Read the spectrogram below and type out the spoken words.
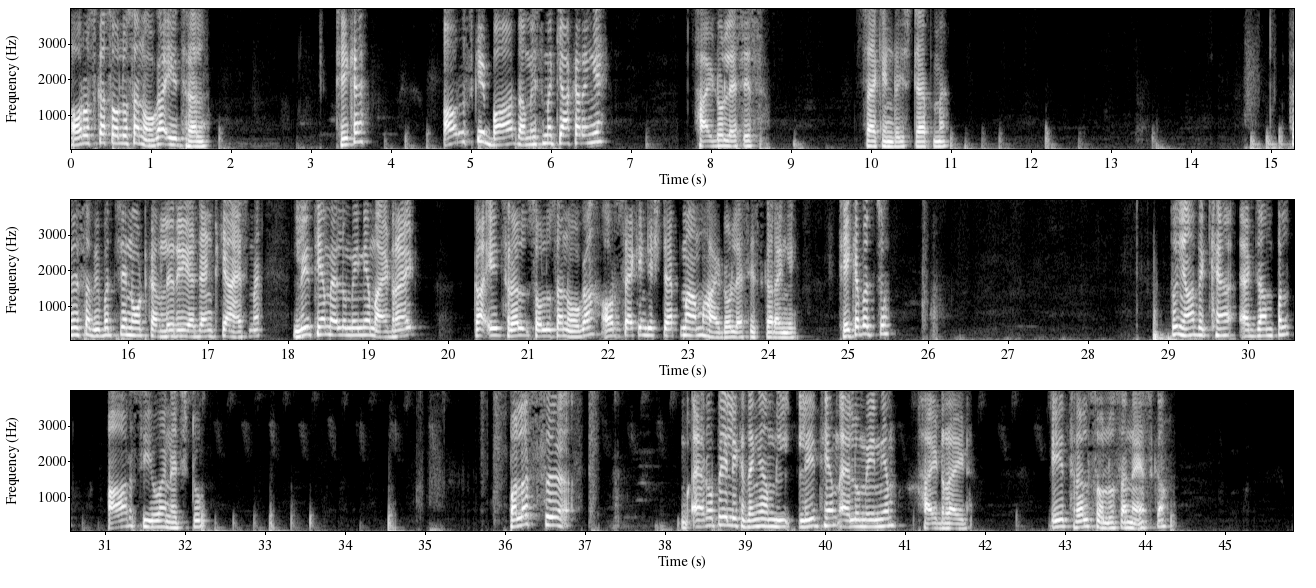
और उसका सॉल्यूशन होगा इथरल ठीक है? और उसके बाद हम इसमें क्या करेंगे? हाइड्रोलेसिस सेकेंडरी स्टेप में। तो ये सभी बच्चे नोट कर ले रही एजेंट क्या है इसमें? लिथियम एल्यूमिनियम हाइड्राइड का इथरल सॉल्यूशन होगा और सेकंड स्टेप में हम हाइड्रोलाइसिस करेंगे। ठीक है बच्चों? तो यहाँ देखें example R C O N H two plus arrow पे लिख देंगे हम lithium aluminium hydride ethereal solution है इसका।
